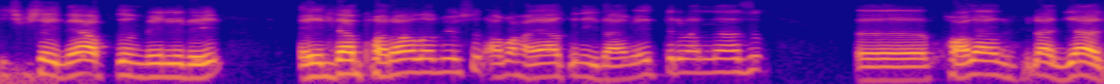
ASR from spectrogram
Hiçbir şey ne yaptığın belli değil. Elden para alamıyorsun ama hayatını idame ettirmen lazım. Ee, falan filan. Ya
